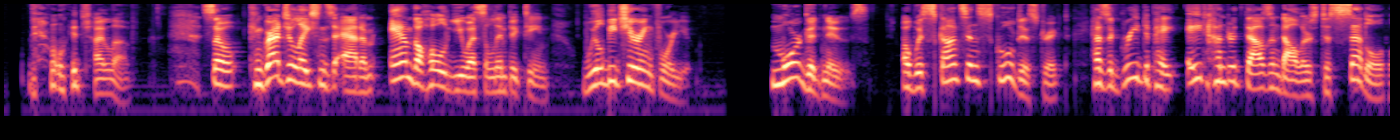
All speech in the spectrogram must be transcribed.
which I love. So, congratulations to Adam and the whole U.S. Olympic team. We'll be cheering for you. More good news a Wisconsin school district has agreed to pay $800,000 to settle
